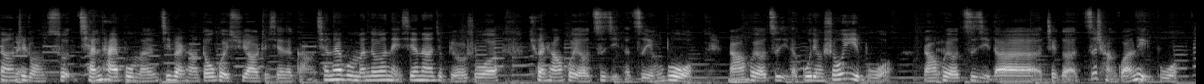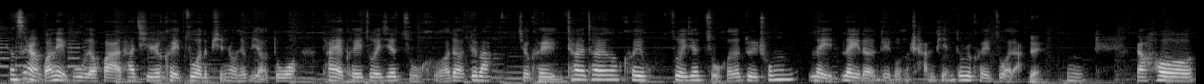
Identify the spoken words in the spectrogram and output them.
像这种所前台部门基本上都会需要这些的岗。前台部门都有哪些呢？就比如说券商会有自己的自营部，然后会有自己的固定收益部。然后会有自己的这个资产管理部，像资产管理部的话，它其实可以做的品种就比较多，它也可以做一些组合的，对吧？就可以，它它可以做一些组合的对冲类类的这种产品，都是可以做的。对，嗯，然后，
